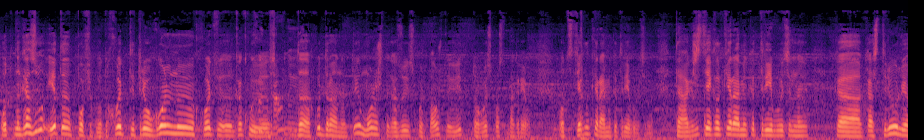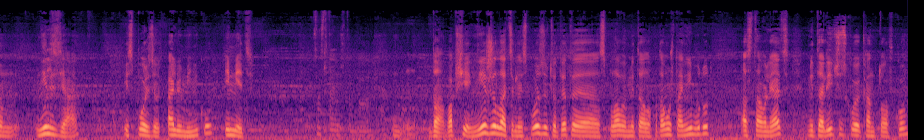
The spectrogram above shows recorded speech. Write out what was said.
Вот на газу это пофигу. Это хоть ты треугольную, хоть э, какую. Хоть драную. Да, хоть драную. Ты можешь на газу использовать, потому что есть другой способ нагрева. Вот стеклокерамика требовательна. Также стеклокерамика требовательна к кастрюлям. Нельзя использовать алюминьку и медь. Составе, чтобы... Да, вообще нежелательно использовать вот это сплавы металлов, потому что они будут оставлять металлическую окантовку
